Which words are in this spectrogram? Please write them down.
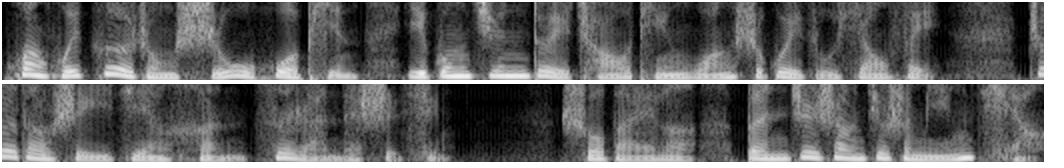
换回各种实物货品，以供军队、朝廷、王室、贵族消费。这倒是一件很自然的事情。说白了，本质上就是明抢。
